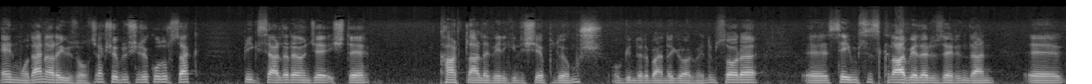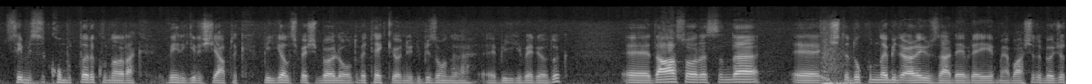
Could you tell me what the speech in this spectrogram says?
en modern arayüz olacak. Şöyle bir düşünecek olursak bilgisayarlara önce işte kartlarla veri girişi yapılıyormuş. O günleri ben de görmedim. Sonra e, sevimsiz klavyeler üzerinden e, sevimsiz komutları kullanarak veri girişi yaptık. Bilgi alışverişi böyle oldu ve tek yönlüydü. Biz onlara e, bilgi veriyorduk. E, daha sonrasında e, işte dokunulabilir arayüzler devreye girmeye başladı. Böylece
